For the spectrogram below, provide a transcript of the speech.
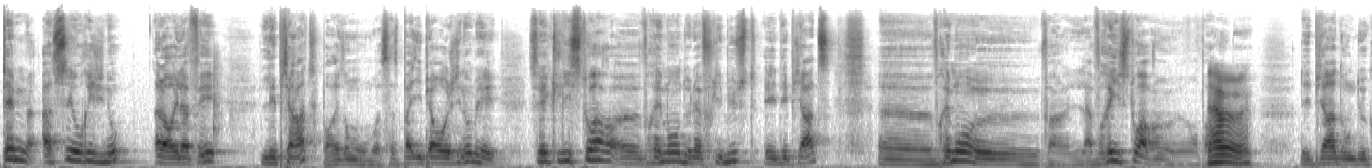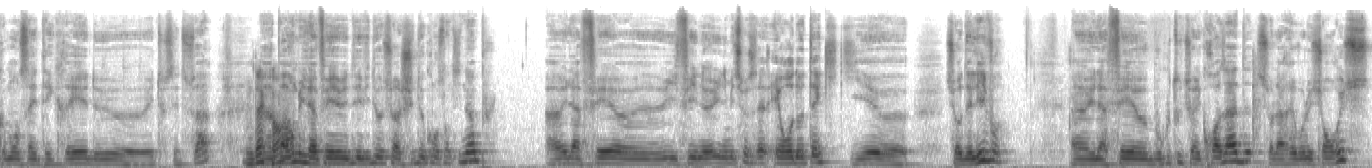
thèmes assez originaux. Alors, il a fait les pirates, par exemple. Bon, bah, ça, c'est pas hyper originaux, mais c'est avec l'histoire euh, vraiment de la flibuste et des pirates. euh, vraiment, euh, enfin, la vraie histoire, hein, en parlant Ah ouais, ouais. Des pirates, donc de comment ça a été créé, de, euh, et tout ça, tout ça. Euh, par D'accord. exemple, il a fait des vidéos sur la chute de Constantinople. Euh, il a fait, il fait une, une émission sur Hérodothèque qui est sur des livres. Il a fait beaucoup de trucs sur les croisades, sur la révolution russe.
